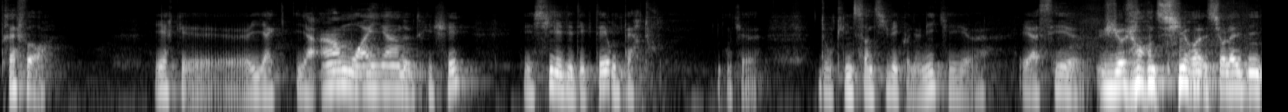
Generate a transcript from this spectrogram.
très fort. C'est-à-dire qu'il y, a, il y a un moyen de tricher, et s'il est détecté, on perd tout. Donc, euh, donc l'incentive économique est, euh, est assez euh, violente sur, sur Lightning.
